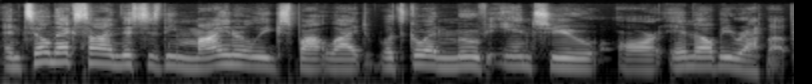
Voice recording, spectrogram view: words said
Until next time, this is the minor league spotlight. Let's go ahead and move into our MLB wrap up.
